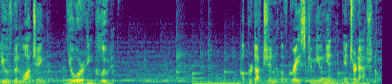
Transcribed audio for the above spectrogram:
You've been watching You're Included, a production of Grace Communion International.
